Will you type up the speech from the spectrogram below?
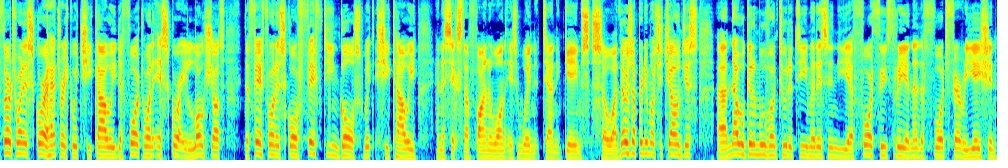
Third one is score a hat trick with Chikhaoui. The fourth one is score a long shot. The fifth one is score 15 goals with Chikhaoui. And the sixth and final one is win 10 games. So uh, those are pretty much the challenges. Uh, now we're going to move on to the team. It is in the uh, 4 3 3 and then the fourth variation.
